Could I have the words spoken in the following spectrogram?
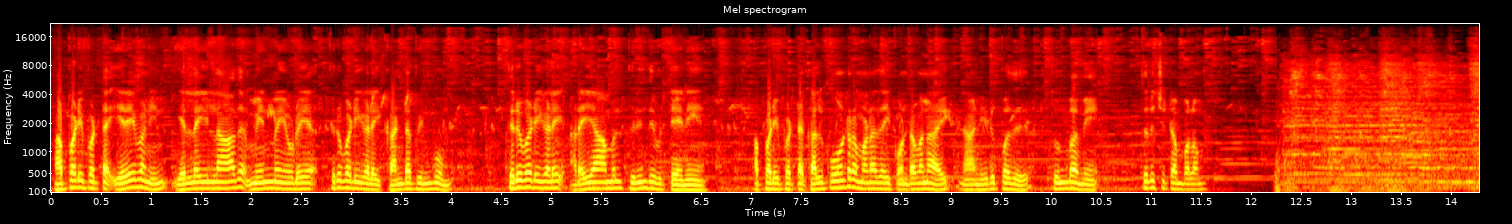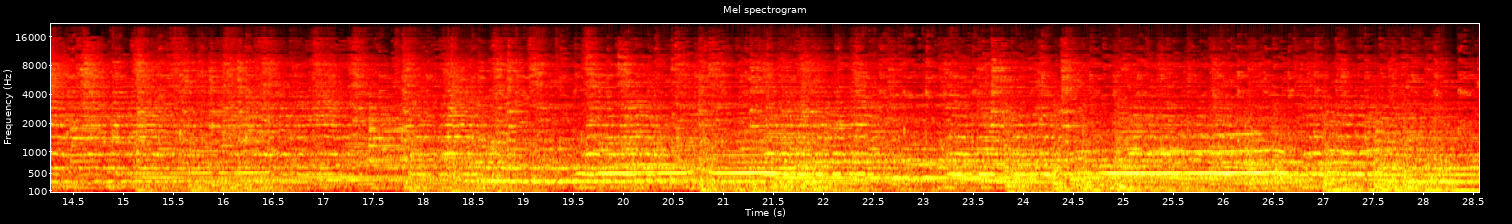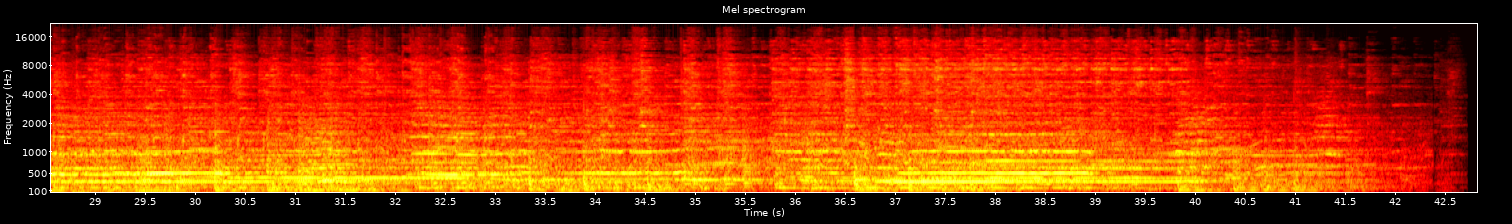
அப்படிப்பட்ட இறைவனின் எல்லையில்லாத மேன்மையுடைய திருவடிகளை கண்ட பின்பும் திருவடிகளை அடையாமல் பிரிந்து விட்டேனே. அப்படிப்பட்ட கல் போன்ற மனதை கொண்டவனாய் நான் இருப்பது துன்பமே. திருச்சிட்டம்பலம்.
